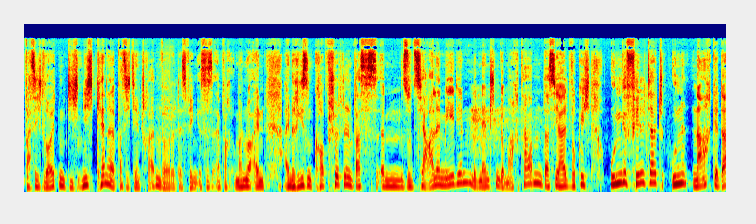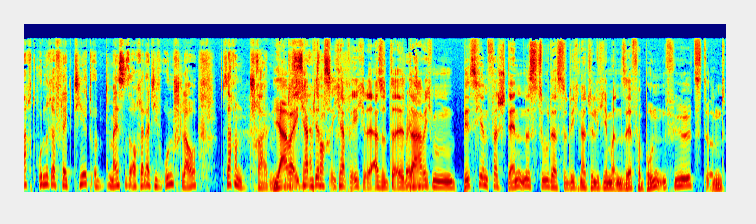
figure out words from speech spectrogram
was ich Leuten, die ich nicht kenne, was ich denen schreiben würde. Deswegen ist es einfach immer nur ein ein riesen Kopfschütteln, was ähm, soziale Medien mit Menschen gemacht haben, dass sie halt wirklich ungefiltert, unnachgedacht, unreflektiert und meistens auch relativ unschlau Sachen schreiben. Ja, aber ich habe jetzt, ich habe, ich, also da, crazy. da habe ich ein bisschen Verständnis zu, dass du dich natürlich jemanden sehr verbunden fühlst und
